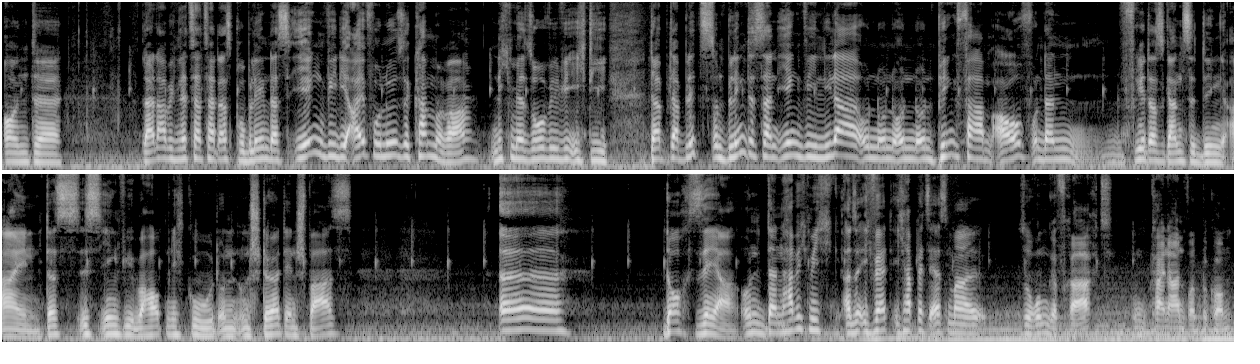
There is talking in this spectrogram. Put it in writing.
Und äh, Leider habe ich in letzter Zeit das Problem, dass irgendwie die iPhone-öse Kamera nicht mehr so will, wie ich die. Da, da blitzt und blinkt es dann irgendwie lila und, und, und, und pinkfarben auf und dann friert das ganze Ding ein. Das ist irgendwie überhaupt nicht gut und, und stört den Spaß. Äh, doch sehr. Und dann habe ich mich, also ich werde, ich habe jetzt erstmal so rumgefragt und keine Antwort bekommen.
